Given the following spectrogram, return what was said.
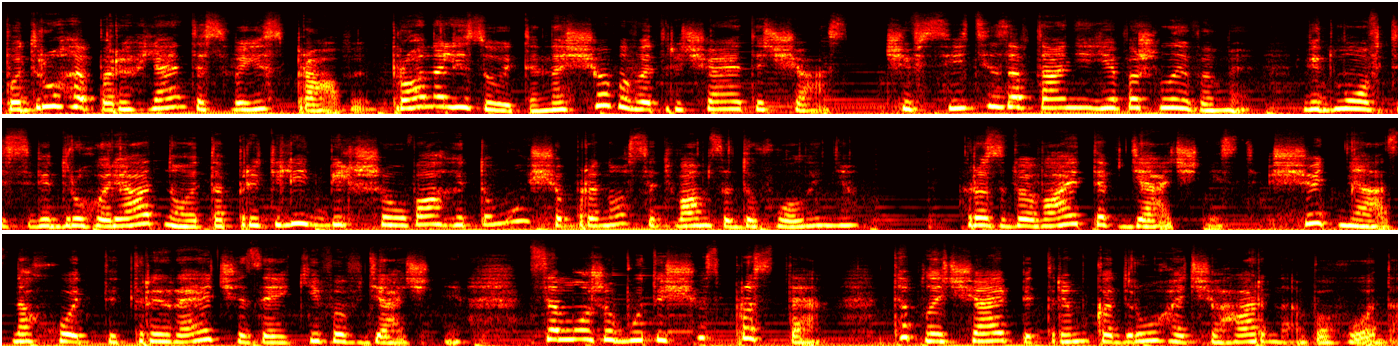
По-друге, перегляньте свої справи, проаналізуйте, на що ви витрачаєте час, чи всі ці завдання є важливими. Відмовтесь від другорядного та приділіть більше уваги тому, що приносить вам задоволення. Розвивайте вдячність. Щодня знаходьте три речі, за які ви вдячні. Це може бути щось просте: теплий чай, підтримка друга чи гарна погода.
